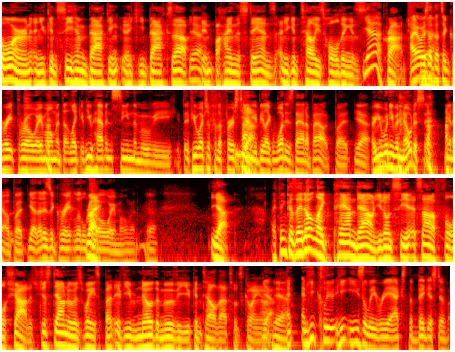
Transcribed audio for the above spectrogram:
Thorne, and you can see him backing, like he backs up Yeah. in behind the stands, and you can tell he's holding his yeah, crotch. I always Yeah. thought that's a great throwaway moment. That like if you haven't seen the movie, if you watch it for the first time, Yeah. you'd be like, "What is that about?" But yeah, or you wouldn't even notice it. You know. But yeah, that is a great little Right. throwaway moment. Yeah. yeah, I think because they don't like pan down. You don't see it. It's not a full shot. It's just down to his waist. But if you know the movie, you can tell that's what's going on. Yeah, Yeah. And, and he clear he easily reacts the biggest of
